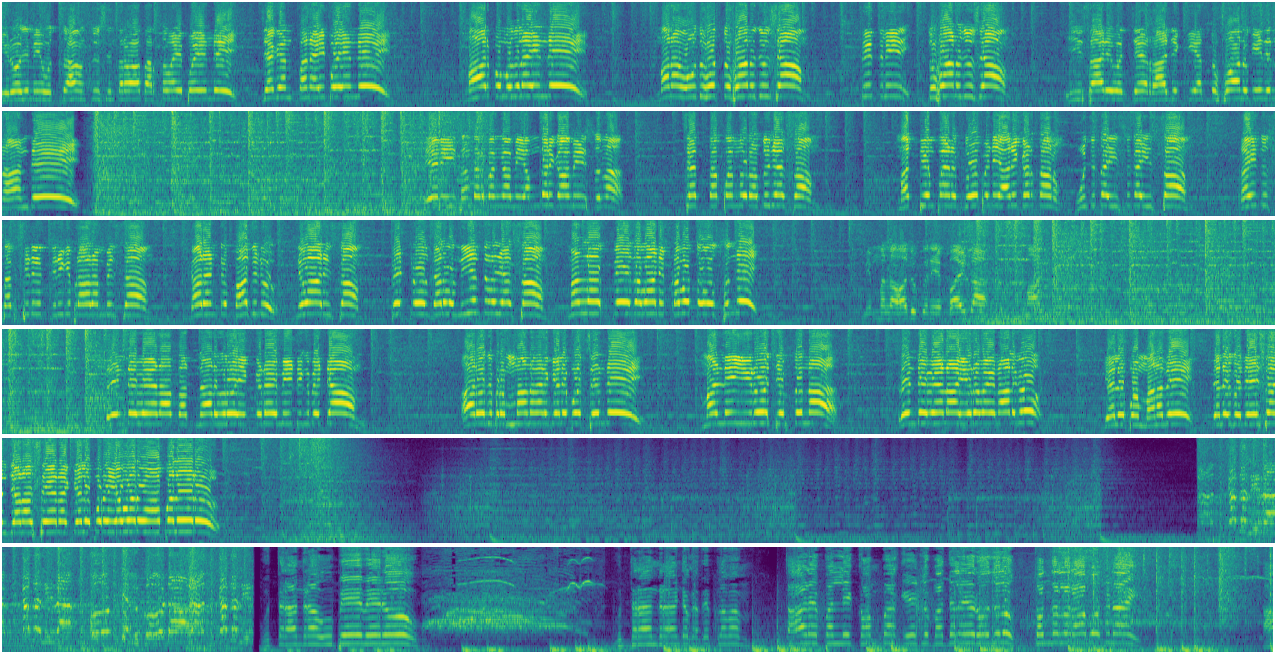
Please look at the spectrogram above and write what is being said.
ఈ రోజు మీ ఉత్సాహం చూసిన తర్వాత అర్థమైపోయింది. జగన్ పని అయిపోయింది. మార్పు మొదలైంది. మనం ఉదుహు తుఫాను చూసాం తిత్లీ తుఫాను చూసాం ఈసారి వచ్చే రాజకీయ తుఫానుకి ఇది నాంది. నేను ఈ సందర్భంగా మీ అందరికీ హామీ ఇస్తున్నా. చెత్త పన్ను రద్దు చేస్తాం. మద్యం పైన దోపిడీ అరికడతాను. ఉచిత ఇసుక ఇస్తాం. రైతు సబ్సిడీలు తిరిగి ప్రారంభిస్తాం. కరెంటు బాధ్యుడు నివారిస్తాం. పెట్రోల్ ధరలు నియంత్రణ చేస్తాం. మళ్ళా పేదవాడి ప్రభుత్వం వస్తుంది. మిమ్మల్ని ఆదుకునే బయట మాది. రెండు వేల పద్నాలుగులో ఇక్కడే మీటింగ్ పెట్టాం. ఆ రోజు బ్రహ్మాండమైన గెలిపొచ్చింది మళ్ళీ ఈరోజు చెప్తున్నా రెండు వేల ఇరవై నాలుగు గెలుపు మనది. తెలుగుదేశం జనసేన గెలుపును ఎవరు ఆపలేరు. కదలిరా కదలిరా ఓ తెలుగోడా కదలి ఉత్తరాంధ్ర ఊపే వేరు. ఉత్తరాంధ్ర అంటే ఒక విప్లవం. తాడేపల్లి కొంప గేట్లు బద్దలయ్యే రోజులు తొందరలో రాబోతున్నాయి.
